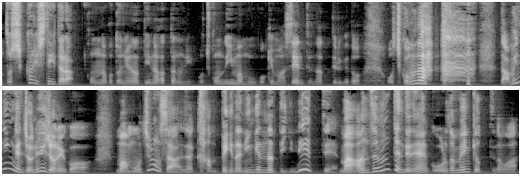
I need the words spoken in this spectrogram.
っとしっかりしていたら、こんなことにはなっていなかったのに、落ち込んで今も動けませんってなってるけど、落ち込むな ダメ人間じゃねえじゃねえか。まあもちろんさ、完璧な人間なんていねえって。まあ安全運転でね、ゴールド免許っていうのは、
